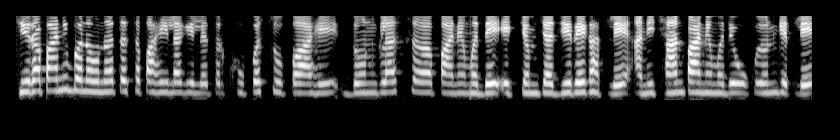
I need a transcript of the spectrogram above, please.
जिरा पाणी बनवणं तसं पाहायला गेलं तर खूपच सोपं आहे. दोन ग्लास अ, पाण्यामध्ये एक चमचा जिरे घातले आणि छान पाण्यामध्ये उकळून घेतले.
